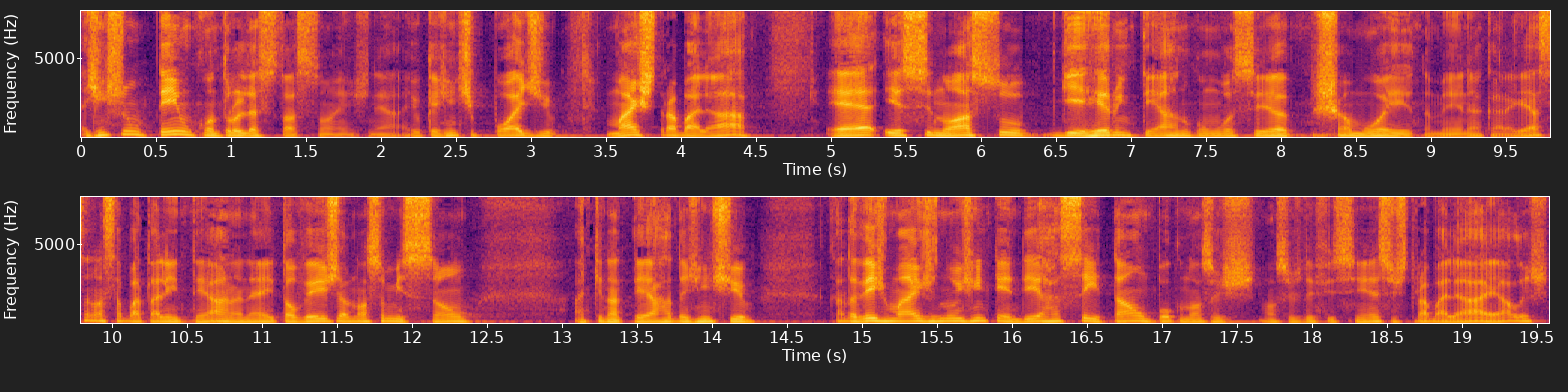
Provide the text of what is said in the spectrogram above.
a gente não tem um controle das situações, né? E o que a gente pode mais trabalhar é esse nosso guerreiro interno, como você chamou aí também, né, cara? E essa é a nossa batalha interna, né? E talvez a nossa missão aqui na Terra da gente cada vez mais nos entender, aceitar um pouco nossas, nossas deficiências, trabalhar elas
